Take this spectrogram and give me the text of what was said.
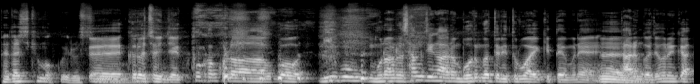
배달 시켜 먹고 이럴 수 예, 있는. 그렇죠. 이제 코카콜라하고 미국 문화를 상징하는 모든 것들이 들어와 있기 때문에 네. 다른 거죠. 그러니까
